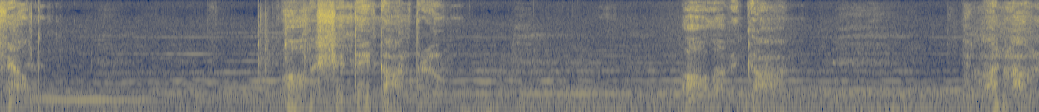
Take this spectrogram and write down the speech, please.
Felt. All the shit they've gone through. All of it gone. In one moment.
